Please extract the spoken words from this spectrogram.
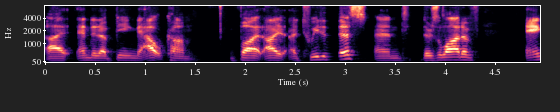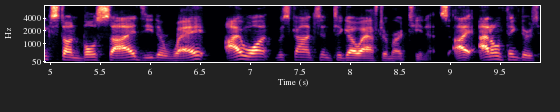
uh, ended up being the outcome. But I, I tweeted this, and there's a lot of angst on both sides either way. I want Wisconsin to go after Martinez. I, I don't think there's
